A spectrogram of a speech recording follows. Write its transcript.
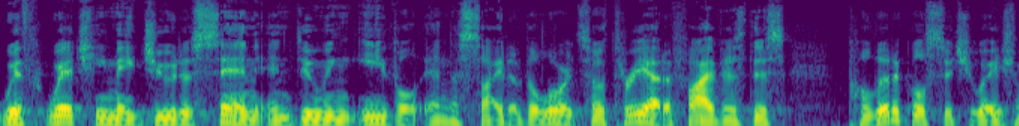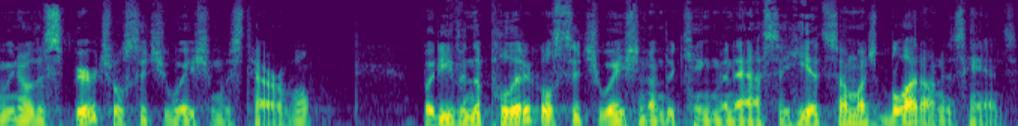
with which he made Judah sin in doing evil in the sight of the Lord. So, three out of five is this political situation. We know the spiritual situation was terrible, but even the political situation under King Manasseh, he had so much blood on his hands.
